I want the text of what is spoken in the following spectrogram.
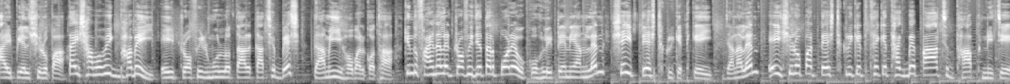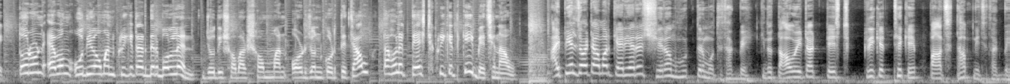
আইপিএল শিরোপা। তাই স্বাভাবিকভাবেই এই ট্রফির মূল্য তার কাছে বেশ দামি হবার কথা। কিন্তু ফাইনালে ট্রফি জেতার পরেও কোহলি টেনে আনলেন সেই টেস্ট ক্রিকেটকেই। জানালেন, এই শিরোপা টেস্ট ক্রিকেট থেকে থাকবে পাঁচ ধাপ নিচে। তরুণ এবং উদীয়মান ক্রিকেটারদের বললেন, যদি সবার সম্মান অর্জন করতে চাও, তাহলে টেস্ট ক্রিকেটকেই বেছে নাও। আইপিএল জয়টা আমার ক্যারিয়ারের সেরা মুহূর্তের মধ্যে থাকবে, কিন্তু তাও এটা টেস্ট ক্রিকেট থেকে পাঁচ ধাপ নিচে থাকবে।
